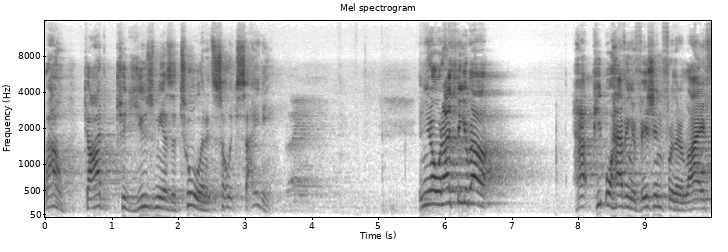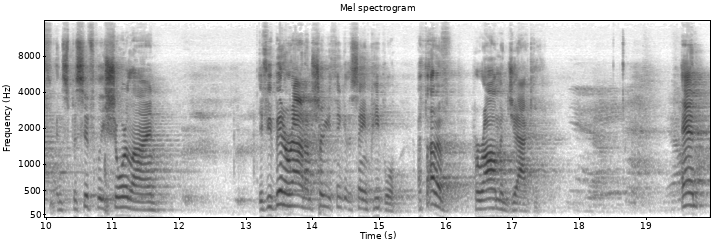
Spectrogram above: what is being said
wow, God could use me as a tool, and it's so exciting. And you know, when I think about ha- people having a vision for their life, and specifically Shoreline, if you've been around, I'm sure you think of the same people. I thought of Haram and Jackie. And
